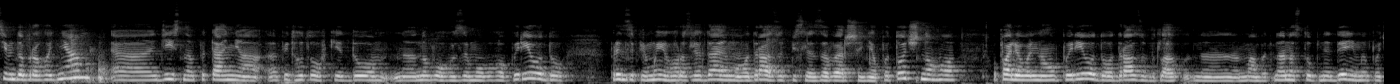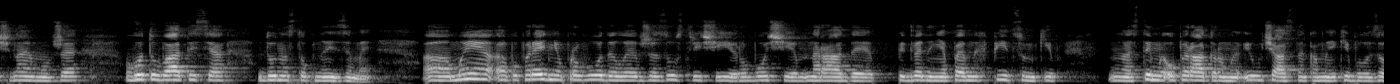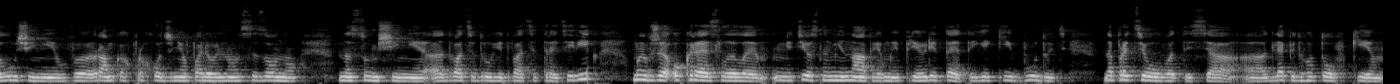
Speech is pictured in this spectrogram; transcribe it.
Всім доброго дня. Е, Дійсно, питання е, підготовки до е, нового зимового періоду. В принципі, ми його розглядаємо одразу після завершення поточного опалювального періоду. Одразу, мабуть, на наступний день ми починаємо вже готуватися до наступної зими. Ми попередньо проводили вже зустрічі, робочі наради, підведення певних підсумків з тими операторами і учасниками, які були залучені в рамках проходження опалювального сезону на Сумщині е, 22-23 рік. Ми вже окреслили ті основні напрями і пріоритети, які будуть напрацьовуватися е, для підготовки е,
